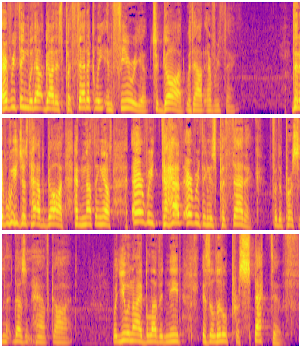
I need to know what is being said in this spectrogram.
everything without God is pathetically inferior to God without everything. That if we just have God and nothing else, every, to have everything is pathetic for the person that doesn't have God. What you and I, beloved, need is a little perspective.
